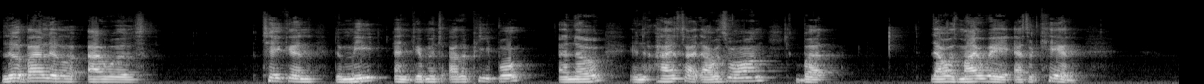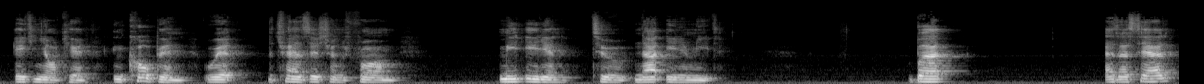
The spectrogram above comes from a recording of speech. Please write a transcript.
little by little I was taking the meat and giving it to other people. I know in hindsight I was wrong, but that was my way as a kid, 18 year old kid, in coping with the transition from meat eating to not eating meat. But as I said,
